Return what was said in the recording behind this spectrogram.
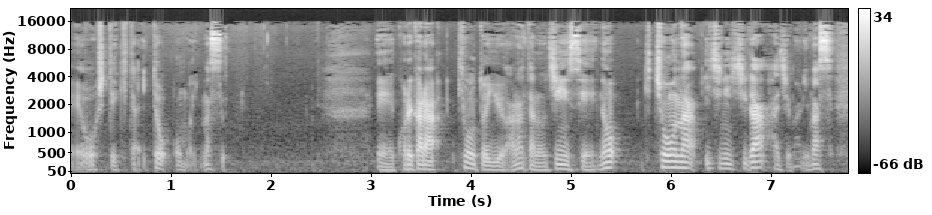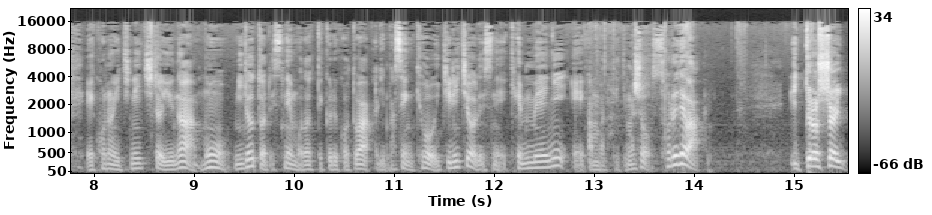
えー、押していきたいと思います。えこれから今日というあなたの人生の貴重な一日が始まります。えこの一日というのはもう二度とですね、戻ってくることはありません。今日一日をですね、懸命に頑張っていきましょう。それでは、いってらっしゃい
